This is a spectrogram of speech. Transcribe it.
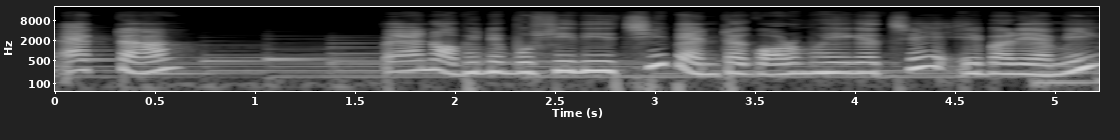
একটা প্যান ওভেনে বসিয়ে দিয়েছি, প্যানটা গরম হয়ে গেছে। এবারে আমি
